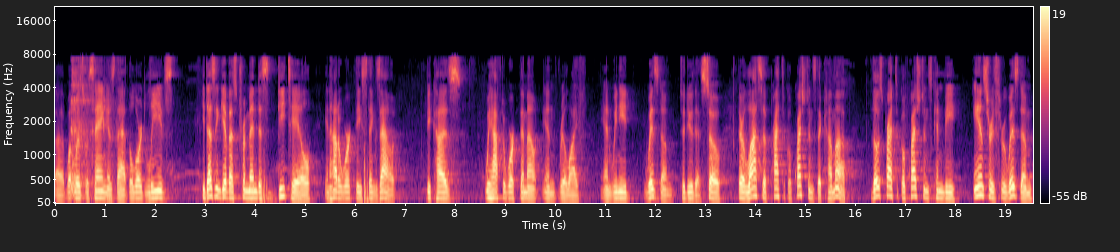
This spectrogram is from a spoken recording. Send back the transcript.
uh, what Liz was saying is that the Lord leaves, He doesn't give us tremendous detail in how to work these things out because we have to work them out in real life. And we need wisdom to do this. So there are lots of practical questions that come up. Those practical questions can be answered through wisdom,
